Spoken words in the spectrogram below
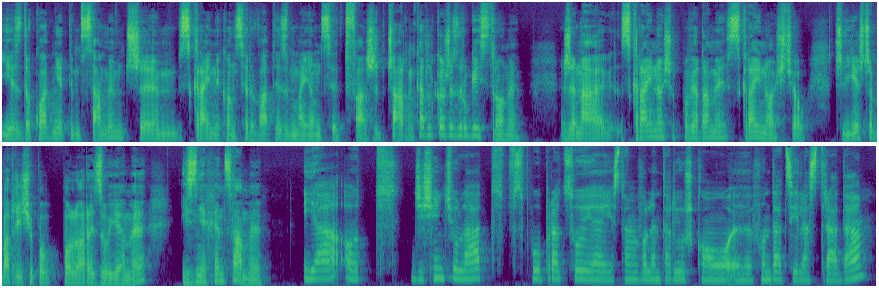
jest dokładnie tym samym, czym skrajny konserwatyzm mający twarz czarnka, tylko że z drugiej strony, że na skrajność odpowiadamy skrajnością, czyli jeszcze bardziej się polaryzujemy i zniechęcamy. Ja od 10 lat współpracuję, jestem wolontariuszką e, Fundacji Lastrada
